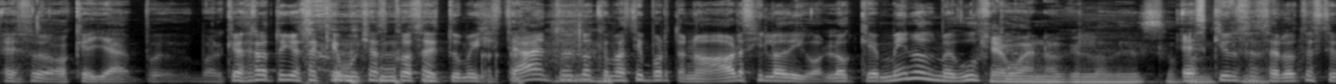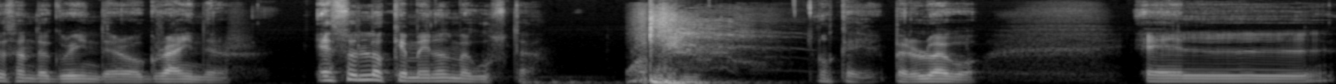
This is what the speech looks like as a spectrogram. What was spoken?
Eso, ok, ya. Porque hace rato yo saqué muchas cosas y tú me dijiste, ah, entonces lo que más te importa. No, ahora sí lo digo. Lo que menos me gusta. Qué bueno que lo dices. Es que un sacerdote esté usando Grinder o Grinder. Eso es lo que menos me gusta. Ok, pero luego, el,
